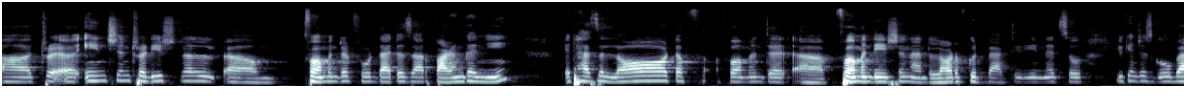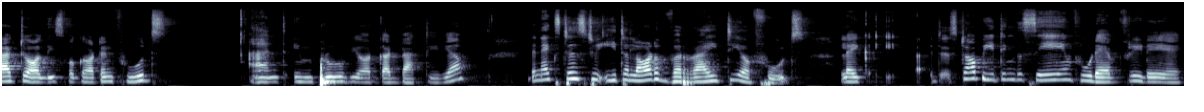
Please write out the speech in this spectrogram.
uh, tra- uh, ancient traditional um, fermented food that is our pazhankanji. It has a lot of fermented uh, fermentation and a lot of good bacteria in it. So you can just go back to all these forgotten foods and improve your gut bacteria. The next is to eat a lot of variety of foods. Like stop eating the same food every day.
